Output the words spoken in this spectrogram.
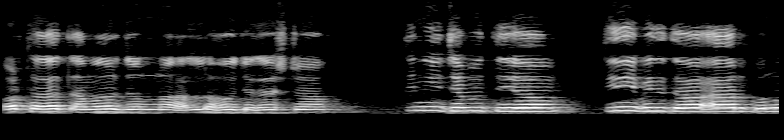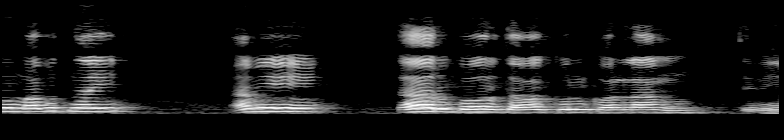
অর্থাৎ আমার জন্য আল্লাহ যথেষ্ট তিনি যাবতীয় তিনি ব্যতীত আর কোনো মাবুত নাই আমি তার উপর তাওয়াক্কুল করলাম তিনি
